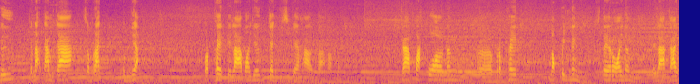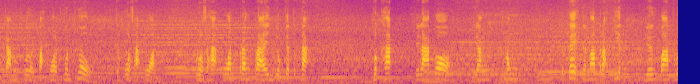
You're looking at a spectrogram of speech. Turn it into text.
គឺគណៈកម្មការសម្រាប់ទម្លាក់ប្រភេទកីឡារបស់យើងចេញពីស៊ីហ្គេមហើយបាទអរគុណការប៉ះពាល់នឹងប្រភេទ12នឹង steroid នឹងកីឡាកាយកម្មនឹងធ្វើឲ្យប៉ះពាល់ធ្ងន់ធ្ងរចំពោះសហព័ន្ធព្រោះសហព័ន្ធប្រឹងប្រែងយកចិត្តទុកដាក់ វឹកហាត់កីឡាករទាំងក្នុងប្រទេសទាំងអន្តរជាតិយើងបានធ្វើ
